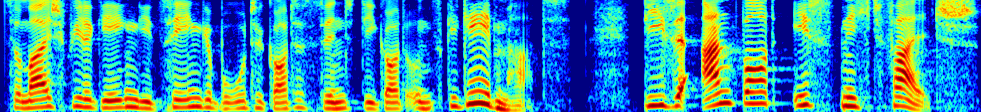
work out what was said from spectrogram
zum Beispiel gegen die zehn Gebote Gottes sind, die Gott uns gegeben hat. Diese Antwort ist nicht falsch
